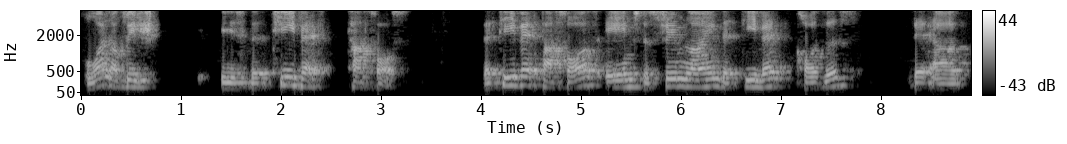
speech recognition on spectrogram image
one of which is the TVET task force. The TVET task force aims to streamline the TVET courses that are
